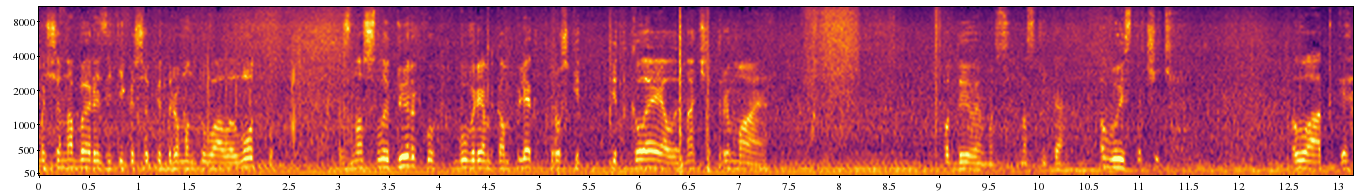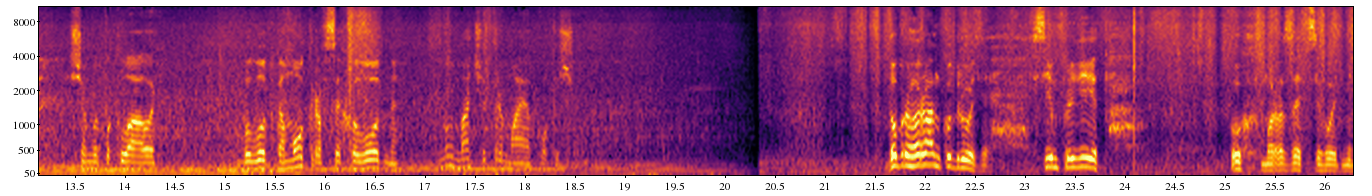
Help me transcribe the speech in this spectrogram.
Ми ще на березі тільки що підремонтували лодку. Знайшли дирку, був ремкомплект, трошки підклеїли, наче тримає. Подивимось, наскільки вистачить латки, що ми поклали. Бо лодка мокра, все холодне. Ну, наче тримає поки що. Доброго ранку, друзі! Всім привіт! Ух, морозець сьогодні.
